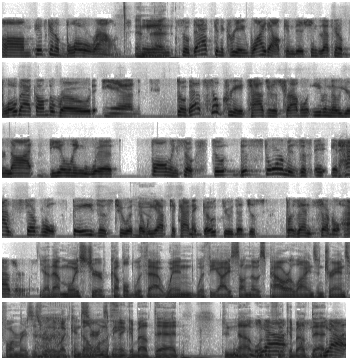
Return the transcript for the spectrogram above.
um, it's going to blow around, And and, that- so that's going to create whiteout conditions. That's going to blow back on the road, and so that still creates hazardous travel, even though you're not dealing with falling. So, so this storm is just it, it has several phases to it that we have to kind of go through that just present several hazards. Yeah, that moisture coupled with that wind with the ice on those power lines and transformers is really what concerns Don't want concerns to me. think about that. Do not want to think about that. Yeah,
